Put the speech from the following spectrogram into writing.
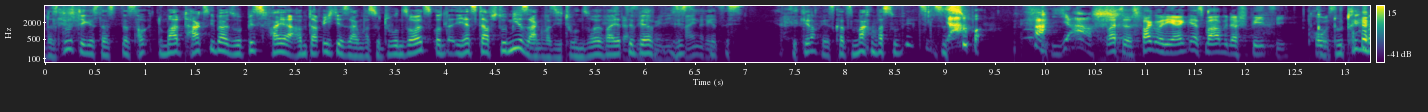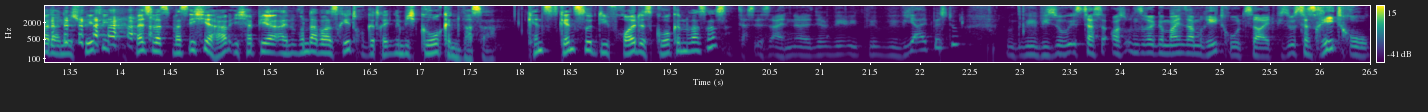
das Lustige ist, dass, dass normal tagsüber so bis Feierabend darf ich dir sagen, was du tun sollst und jetzt darfst du mir sagen, was ich tun soll, weil jetzt Jetzt sind wir, jetzt, ist, jetzt, genau, jetzt kannst du machen, was du willst. Das ist super. Ja, warte, das fangen wir direkt erstmal an mit der Spezi. Prost. Du trink mal deine Spezi. weißt du, was, was ich hier habe? Ich habe hier ein wunderbares Retro-Getränk, nämlich Gurkenwasser. Kennst, kennst du die Freude des Gurkenwassers? Das ist ein. Äh, wie, wie, wie alt bist du? Wie, wieso ist das aus unserer gemeinsamen Retro-Zeit? Wieso ist das Retro?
